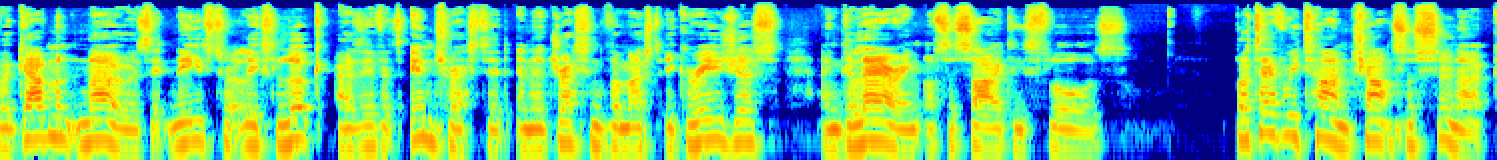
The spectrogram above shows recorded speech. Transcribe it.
the government knows it needs to at least look as if it's interested in addressing the most egregious and glaring of society's flaws. But every time Chancellor Sunak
